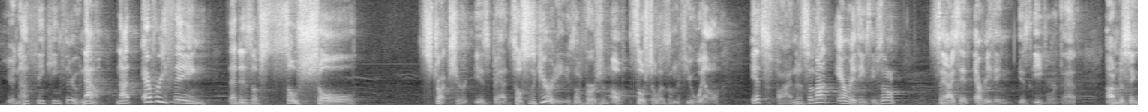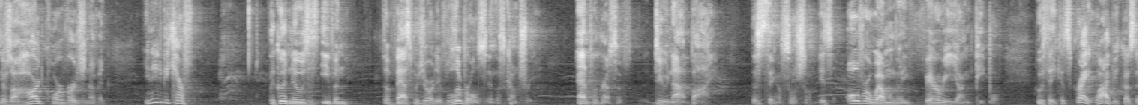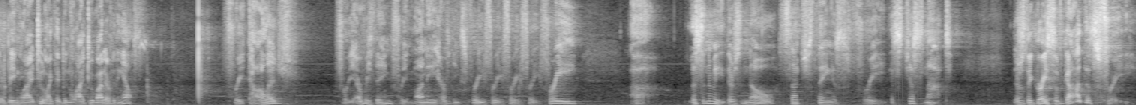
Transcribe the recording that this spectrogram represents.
you're not thinking through. Now, not everything that is of social structure is bad. Social security is a version of socialism, if you will. It's fine. So not everything's evil. So don't say I said everything is evil with that. I'm just saying there's a hardcore version of it. You need to be careful. The good news is even the vast majority of liberals in this country and progressives do not buy this thing of socialism. It's overwhelmingly very young people who think it's great. Why? Because they're being lied to like they've been lied to about everything else. Free college, free everything, free money, everything's free, free, free, free, free. Uh, listen to me, there's no such thing as free. It's just not. There's the grace of God that's free.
